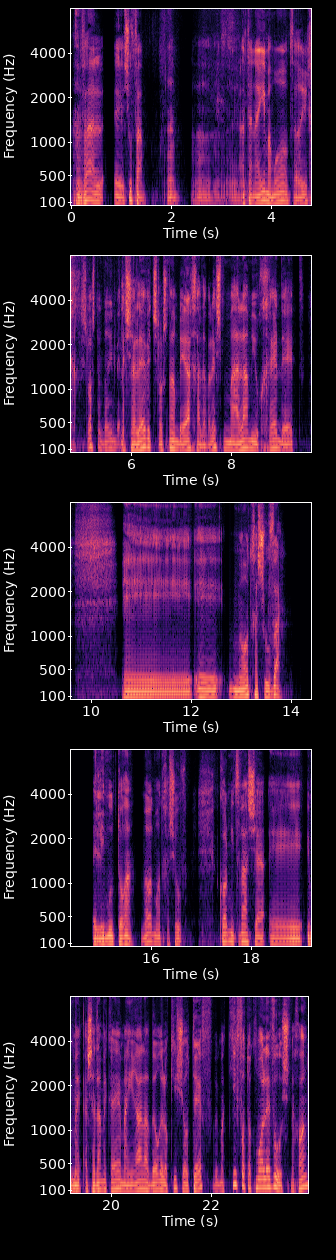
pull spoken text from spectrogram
אבל, שוב פעם, התנאים אמרו, צריך שלושת הדברים, לשלב את שלושתם ביחד, אבל יש מעלה מיוחדת אה, אה, מאוד חשובה בלימוד תורה, מאוד מאוד חשוב. כל מצווה ש, אה, מקיים, מאירה עליו באור אלוקי שעוטף ומקיף אותו כמו לבוש, נכון?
